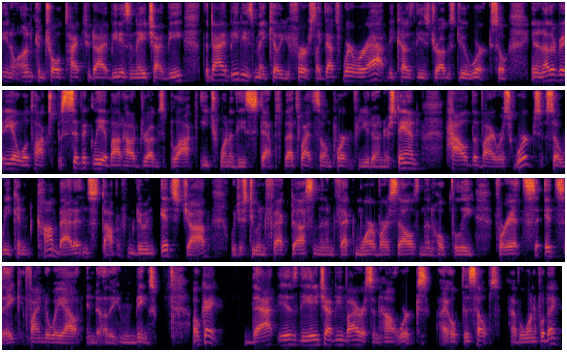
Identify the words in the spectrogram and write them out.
you know uncontrolled type 2 diabetes and HIV, the diabetes may kill you first. Like that's where we're at because these drugs do work. So in another video, we'll talk specifically about how drugs block each one of these steps. But that's why it's so important for you to understand how how the virus works so we can combat it and stop it from doing its job, which is to infect us and then infect more of ourselves and then hopefully for its, its sake find a way out into other human beings. Okay, that is the HIV virus and how it works. I hope this helps. Have a wonderful day.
